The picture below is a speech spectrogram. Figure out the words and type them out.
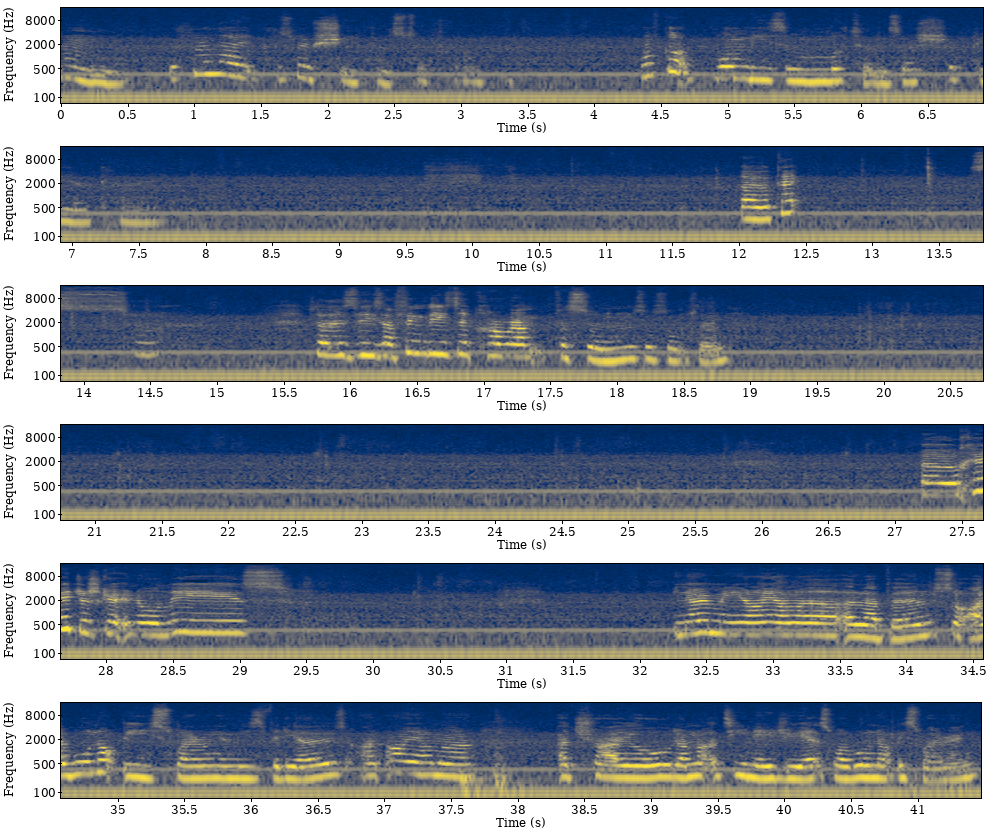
Hmm. There's no like, there's no sheep and stuff around. I've got wombies and mutton, so I should be okay. Oh, okay. So, so there's these, I think these are Coranthusans or something. Okay, just getting all these. You know me, I am a 11, so I will not be swearing in these videos. And I am a, a child, I'm not a teenager yet, so I will not be swearing.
